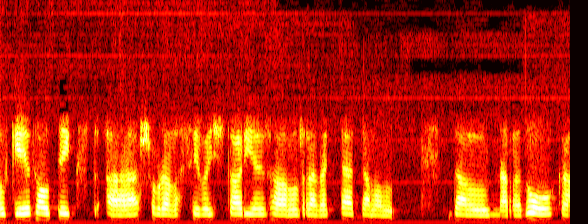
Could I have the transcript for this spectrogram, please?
El que és el text eh, sobre la seva història és el redactat de la, del narrador que,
